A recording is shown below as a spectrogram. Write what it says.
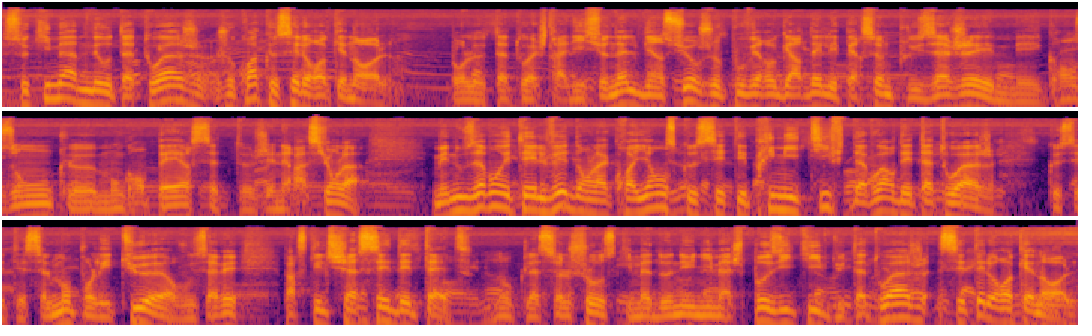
Ce qui m'a amené au tatouage, je crois que c'est le rock'n'roll. Pour le tatouage traditionnel, bien sûr, je pouvais regarder les personnes plus âgées, mes grands-oncles, mon grand-père, cette génération-là. Mais nous avons été élevés dans la croyance que c'était primitif d'avoir des tatouages, que c'était seulement pour les tueurs, vous savez, parce qu'ils chassaient des têtes. Donc la seule chose qui m'a donné une image positive du tatouage, c'était le rock'n'roll.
